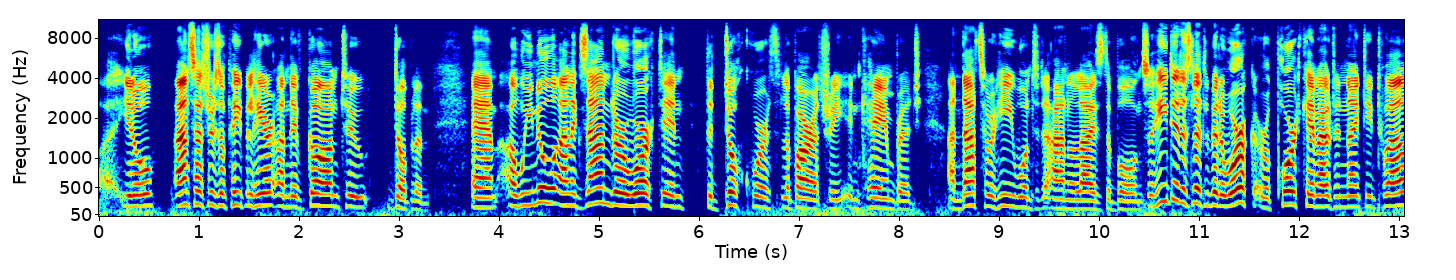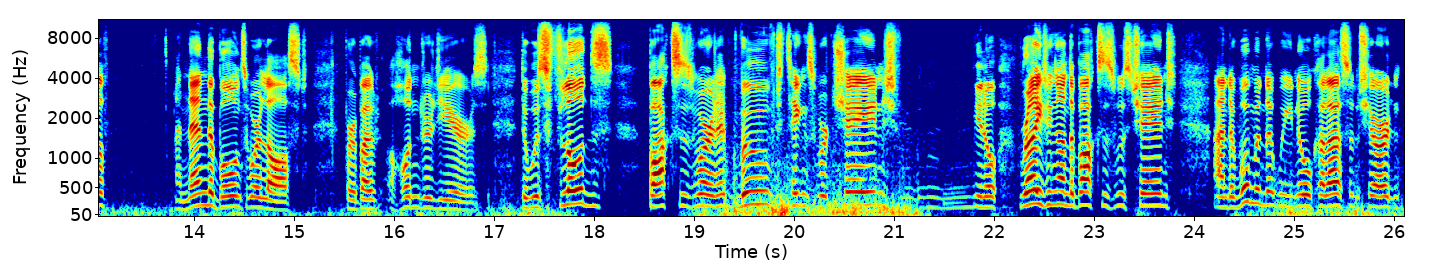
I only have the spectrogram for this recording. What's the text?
uh, you know, ancestors of people here, and they've gone to Dublin. Um, and we know Alexander worked in the Duckworth Laboratory in Cambridge, and that's where he wanted to analyse the bones. So he did his little bit of work, a report came out in 1912, and then the bones were lost for about 100 years. There was floods, boxes were moved, things were changed, you know, writing on the boxes was changed. And a woman that we know called Alison Sheridan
